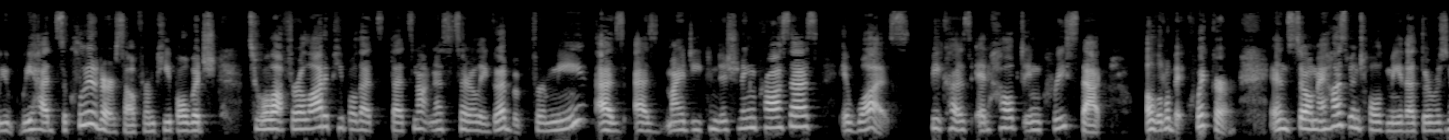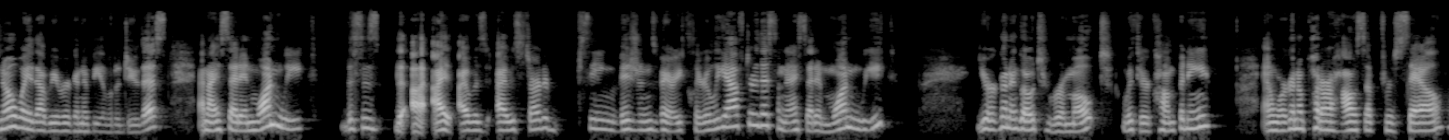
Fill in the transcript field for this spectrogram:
we we had secluded ourselves from people, which to a lot for a lot of people that's that's not necessarily good. But for me, as as my deconditioning process, it was because it helped increase that a little bit quicker. And so my husband told me that there was no way that we were going to be able to do this. And I said, in one week, this is I I was I was started seeing visions very clearly after this. And I said, in one week, you're going to go to remote with your company and we're going to put our house up for sale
